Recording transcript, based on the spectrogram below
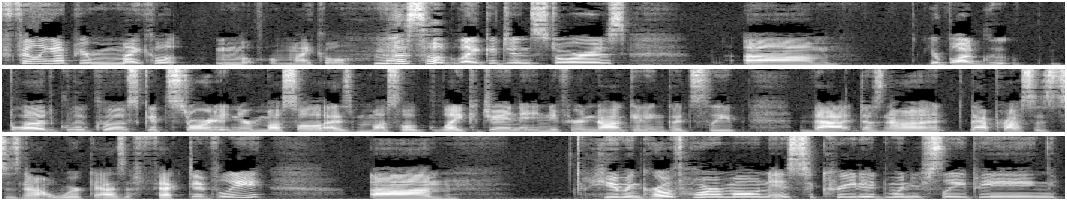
filling up your Michael, Michael muscle glycogen stores. Um, your blood glu- blood glucose gets stored in your muscle as muscle glycogen, and if you're not getting good sleep, that does not that process does not work as effectively. Um, human growth hormone is secreted when you're sleeping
